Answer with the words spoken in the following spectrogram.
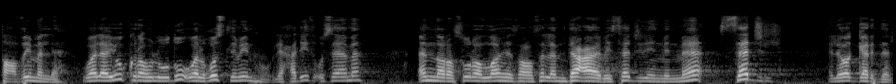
تعظيما له ولا يكره الوضوء والغسل منه لحديث أسامة أن رسول الله صلى الله عليه وسلم دعا بسجل من ماء سجل اللي هو الجردل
